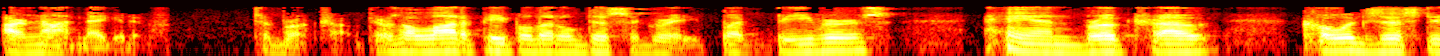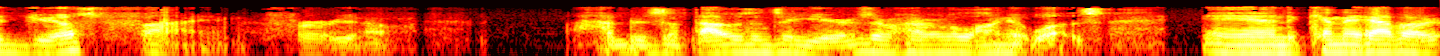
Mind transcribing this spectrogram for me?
are not negative to brook trout. There's a lot of people that'll disagree, but beavers and brook trout coexisted just fine for you know hundreds of thousands of years or however long it was. And can they have a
